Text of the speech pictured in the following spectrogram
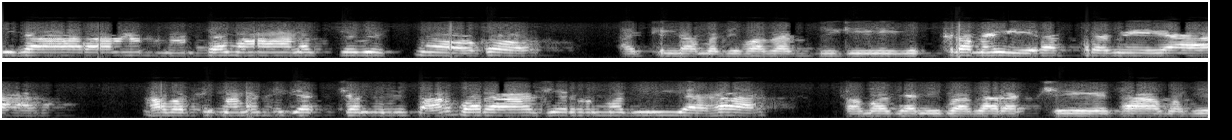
விகாரான் மர்தமானசு விஷ்ணோகோ அகிலமதி வதர்திகி விக்ரமைர பிரமேயா அவதி மனதி கச்சன் தாபராசிர்மதீய சமஜனி பதரக்ஷே தாவதி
